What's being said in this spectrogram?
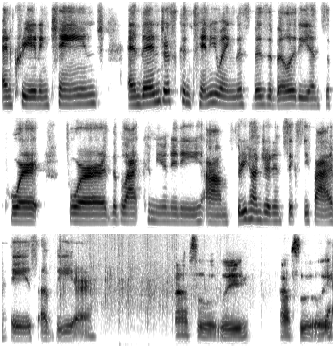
and creating change, and then just continuing this visibility and support for the Black community um, 365 days of the year. Absolutely. Absolutely. Yeah.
